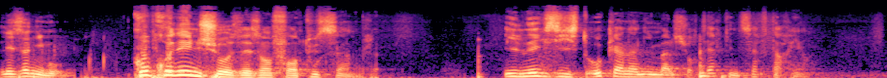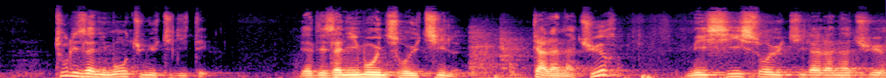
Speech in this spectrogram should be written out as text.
Les animaux. Comprenez une chose, les enfants, tout simple. Il n'existe aucun animal sur Terre qui ne serve à rien. Tous les animaux ont une utilité. Il y a des animaux qui ne sont utiles qu'à la nature, mais s'ils sont utiles à la nature,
